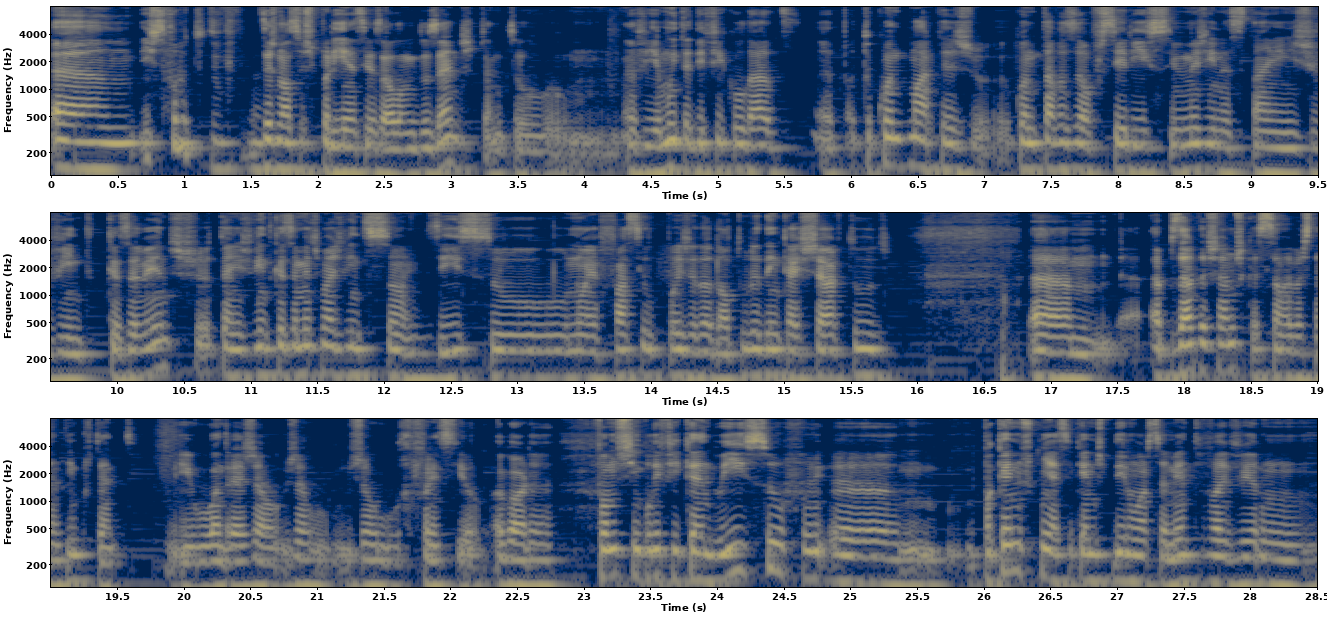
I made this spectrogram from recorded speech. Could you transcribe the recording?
Um, isto fruto de, das nossas experiências ao longo dos anos, portanto, havia muita dificuldade. Tu, quando marcas, quando estavas a oferecer isso, imagina se tens 20 casamentos, tens 20 casamentos mais 20 sessões, e isso não é fácil depois, a dada altura, de encaixar tudo. Um, apesar de acharmos que a sessão é bastante importante e o André já, já, já o referenciou. Agora, fomos simplificando isso. uh, para quem nos conhece e quem nos pedir um orçamento, vai ver um,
